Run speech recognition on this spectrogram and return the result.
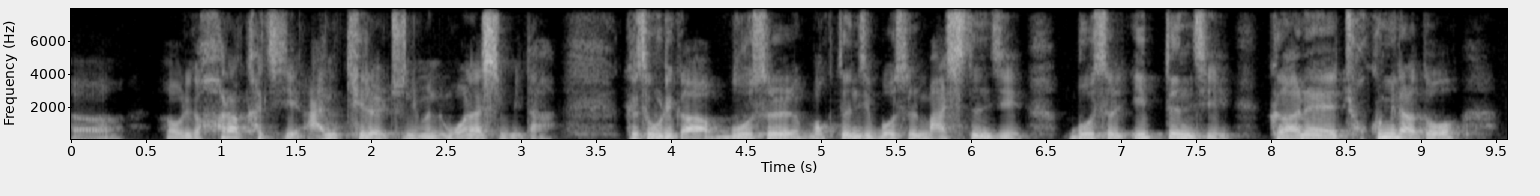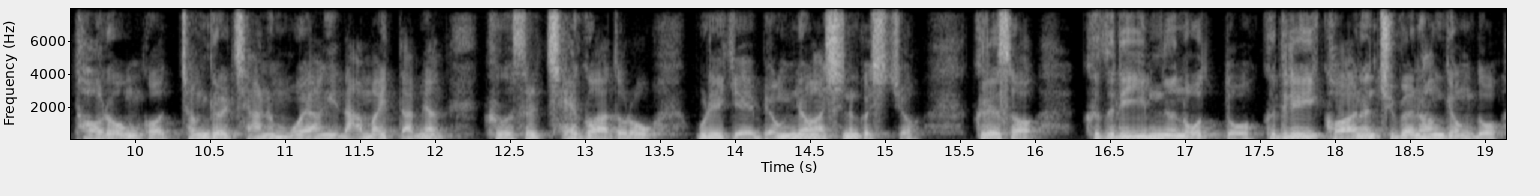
어, 우리가 허락하지 않기를 주님은 원하십니다. 그래서 우리가 무엇을 먹든지 무엇을 마시든지 무엇을 입든지 그 안에 조금이라도 더러운 것, 정결치 않은 모양이 남아 있다면 그것을 제거하도록 우리에게 명령하시는 것이죠. 그래서 그들이 입는 옷도 그들이 거하는 주변 환경도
